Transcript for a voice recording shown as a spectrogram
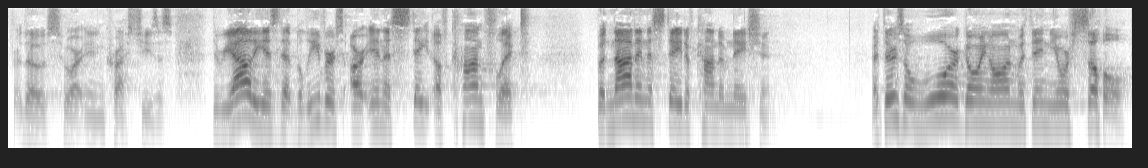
for those who are in Christ Jesus. The reality is that believers are in a state of conflict, but not in a state of condemnation. Right? There's a war going on within your soul.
